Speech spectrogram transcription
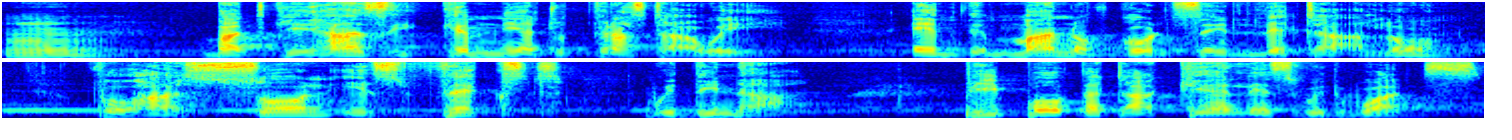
hmm, but Gehazi came near to thrust her away. And the man of God said, Let her alone, for her soul is vexed within her. People that are careless with words,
